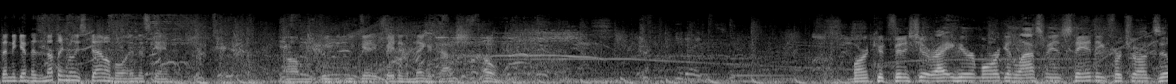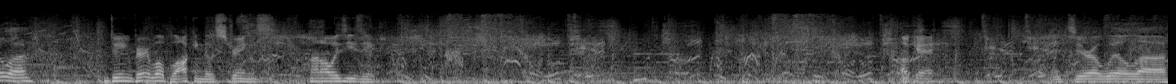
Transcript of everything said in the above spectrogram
Then again, there's nothing really spammable in this game. Um, we, we get baited the mega crash. Oh, Marn could finish it right here. Morrigan, last man standing for Tronzilla. doing very well blocking those strings. Not always easy. Okay. And Zero will, uh,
